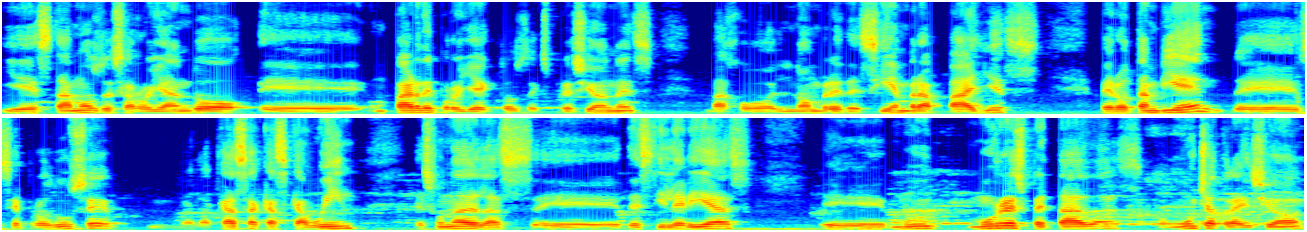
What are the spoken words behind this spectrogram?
y estamos desarrollando eh, un par de proyectos de expresiones bajo el nombre de Siembra Valles pero también eh, se produce, la Casa Cascahuín es una de las eh, destilerías eh, muy, muy respetadas, con mucha tradición,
